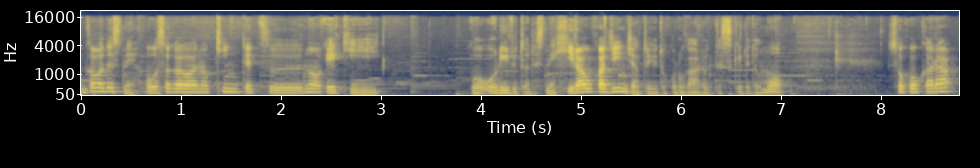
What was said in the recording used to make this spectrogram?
側ですね。大阪側の近鉄の駅を降りるとですね平岡神社というところがあるんですけれどもそこから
